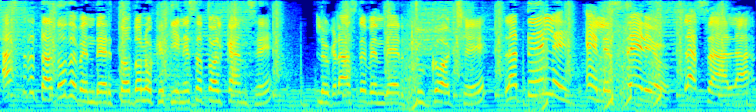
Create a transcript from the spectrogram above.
¿Has tratado de vender todo lo que tienes a tu alcance? ¿Lograste vender tu coche, la tele, el estéreo, la sala,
